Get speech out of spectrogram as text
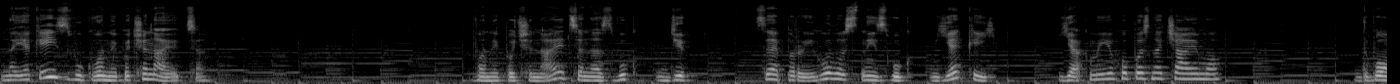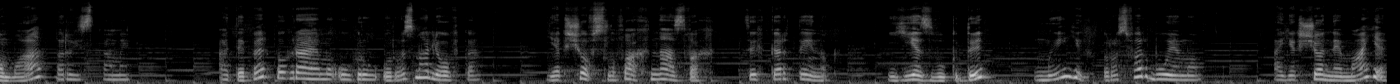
На який звук вони починаються? Вони починаються на звук Д. Це приголосний звук м'який. Як ми його позначаємо? Двома рисками. А тепер пограємо у гру розмальовка. Якщо в словах назвах цих картинок є звук Д, ми їх розфарбуємо. А якщо немає,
